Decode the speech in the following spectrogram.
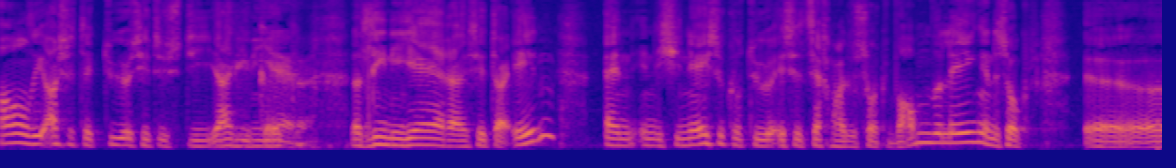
Al die architectuur zit dus die. Ja, die Lineaire. dat lineaire zit daarin. En in de Chinese cultuur is het zeg maar een soort wandeling. En dus ook eh,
